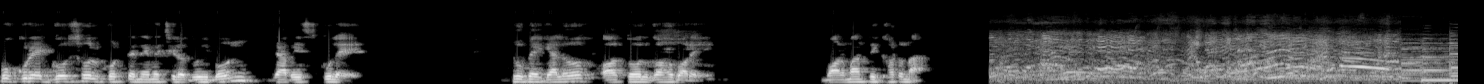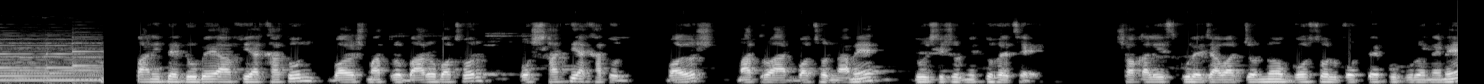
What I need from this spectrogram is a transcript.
পুকুরে গোসল করতে নেমেছিল দুই বোন, যাবে স্কুলে। ডুবে গেল অতল গহ্বরে। মর্মান্তিক ঘটনা। পানিতে ডুবে আফিয়া খাতুন, বয়স মাত্র বারো বছর, ও সাথিয়া খাতুন, বয়স মাত্র আট বছর নামে দুই শিশুর মৃত্যু হয়েছে। সকালে স্কুলে যাওয়ার জন্য গোসল করতে পুকুরে নেমে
